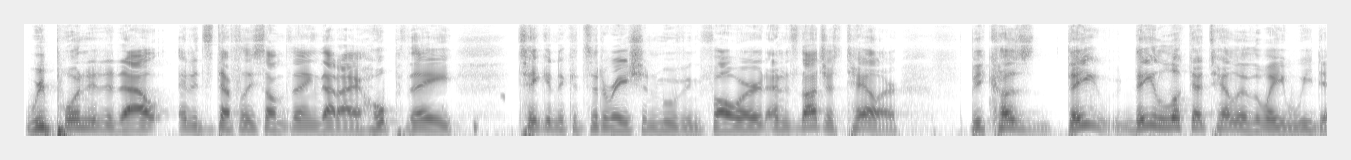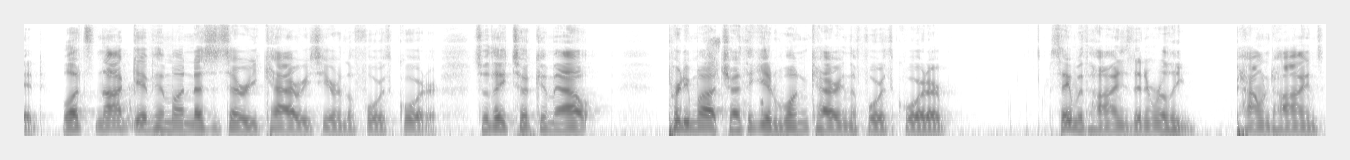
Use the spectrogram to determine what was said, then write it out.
we pointed it out, and it's definitely something that I hope they take into consideration moving forward. And it's not just Taylor, because they they looked at Taylor the way we did. Let's not give him unnecessary carries here in the fourth quarter. So they took him out pretty much. I think he had one carry in the fourth quarter. Same with Hines. They didn't really pound Hines,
